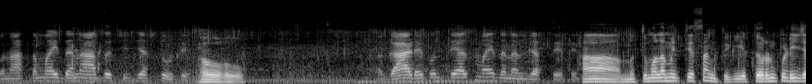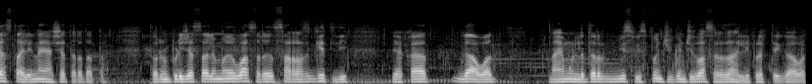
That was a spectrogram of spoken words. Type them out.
पण आता मैदान आताची जास्त होते. हो हो. गाड्या पण त्याच मैदानाला जास्त येते. हां मग तुम्हाला मी तेच सांगतो की तरुण पिढी जास्त आली ना या क्षेत्रात आता. तरुण पिढी जास्त आल्यामुळे म्हणजे वासरं सर्रास घेतली. एका गावात नाही म्हणलं तर वीस वीस पंचवीस पंचवीस वासरं झाली प्रत्येक गावात.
